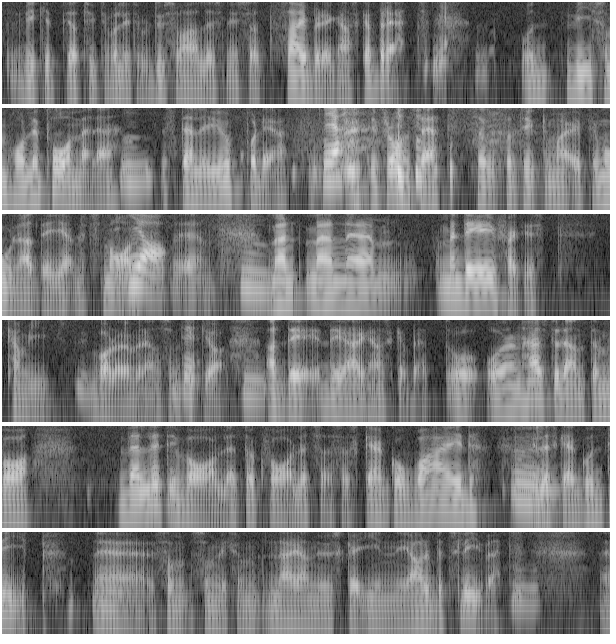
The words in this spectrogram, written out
vilket jag tyckte var lite du sa alldeles nyss att cyber är ganska brett. Yeah. Och vi som håller på med det mm. ställer ju upp på det. Ja. Utifrån sett så, så, tycker man förmodligen att det är jävligt smalt. Ja. Ehm, mm. Men, men, ehm, men det är ju faktiskt kan vi vara överens om, det. tycker jag. Mm. Att det, det, är ganska brett. Och, och, den här studenten var väldigt i valet och kvalet. Så här, ska jag gå wide mm. eller ska jag gå deep? Eh, som, som liksom när jag nu ska in i arbetslivet. Eh,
